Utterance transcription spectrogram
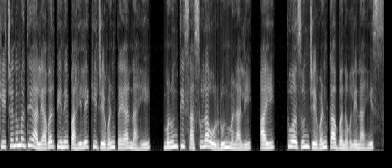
किचनमध्ये आल्यावर तिने पाहिले की जेवण तयार नाही म्हणून ती सासूला ओरडून म्हणाली आई तू अजून जेवण का बनवले नाहीस?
